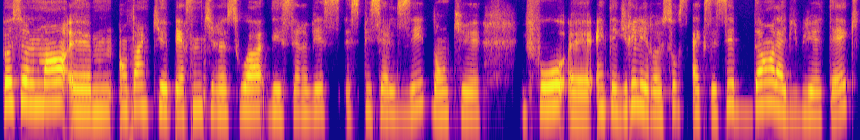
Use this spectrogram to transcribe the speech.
pas seulement en tant que personne qui reçoit des services spécialisés. Donc, il faut intégrer les ressources accessibles dans la bibliothèque.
